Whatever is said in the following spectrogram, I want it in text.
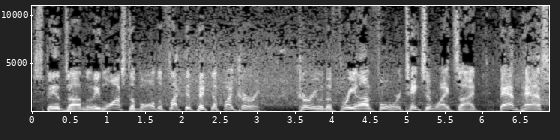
Spins on Looney. Lost the ball. Deflected. Picked up by Curry. Curry with a three on four. Takes it right side. Bad pass.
